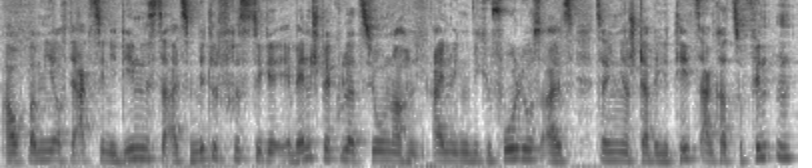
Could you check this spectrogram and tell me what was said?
auch bei mir auf der Aktienideenliste als mittelfristige Eventspekulation auch in einigen Wikifolios als wir, Stabilitätsanker zu finden.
